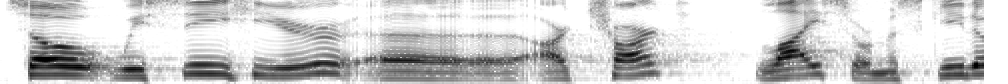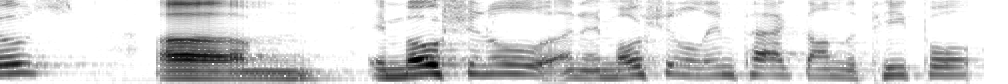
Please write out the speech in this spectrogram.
So we see here uh, our chart, lice or mosquitoes, um, emotional, an emotional impact on the people,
